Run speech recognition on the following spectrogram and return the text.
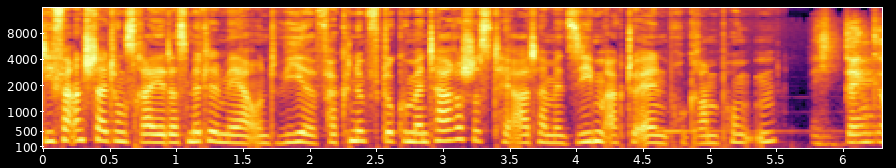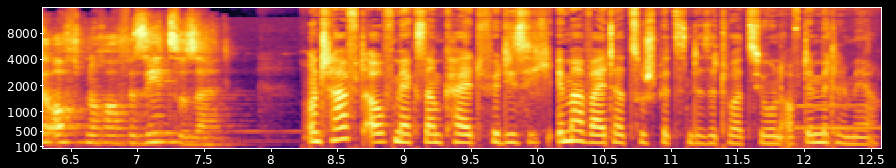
Die Veranstaltungsreihe Das Mittelmeer und wir verknüpft dokumentarisches Theater mit sieben aktuellen Programmpunkten, ich denke oft noch auf See zu sein. Und schafft Aufmerksamkeit für die sich immer weiter zuspitzende Situation auf dem Mittelmeer.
